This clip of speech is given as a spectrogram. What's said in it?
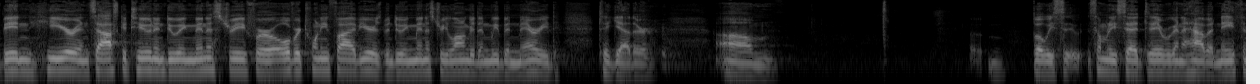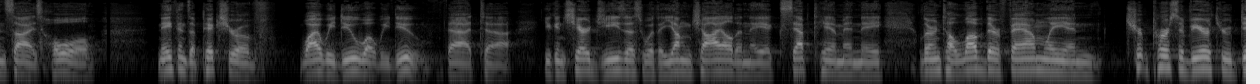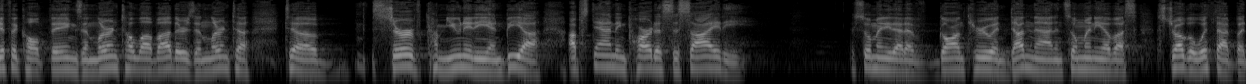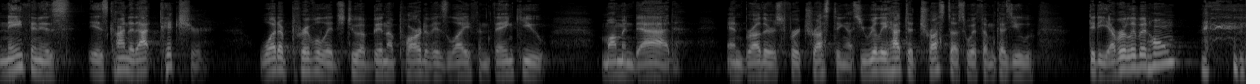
been here in Saskatoon and doing ministry for over 25 years, been doing ministry longer than we've been married together. Um, but we, somebody said today we're going to have a Nathan-sized hole. Nathan's a picture of why we do what we do. That uh, you can share Jesus with a young child and they accept him and they learn to love their family and persevere through difficult things and learn to love others and learn to, to serve community and be a upstanding part of society. There's so many that have gone through and done that, and so many of us struggle with that. But Nathan is, is kind of that picture. What a privilege to have been a part of his life. And thank you, mom and dad, and brothers for trusting us. You really had to trust us with him because you, did he ever live at home?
